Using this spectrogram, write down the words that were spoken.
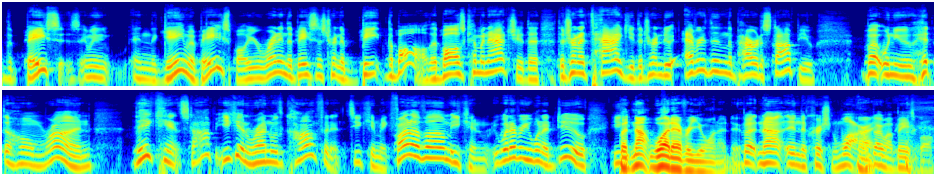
the bases. I mean, in the game of baseball, you're running the bases trying to beat the ball. The ball's coming at you. They're, they're trying to tag you. They're trying to do everything in the power to stop you. But when you hit the home run, they can't stop you. You can run with confidence. You can make fun of them. You can whatever you want to do. You, But not whatever you want to do. but not in the Christian walk. Right. I'm talking about baseball.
